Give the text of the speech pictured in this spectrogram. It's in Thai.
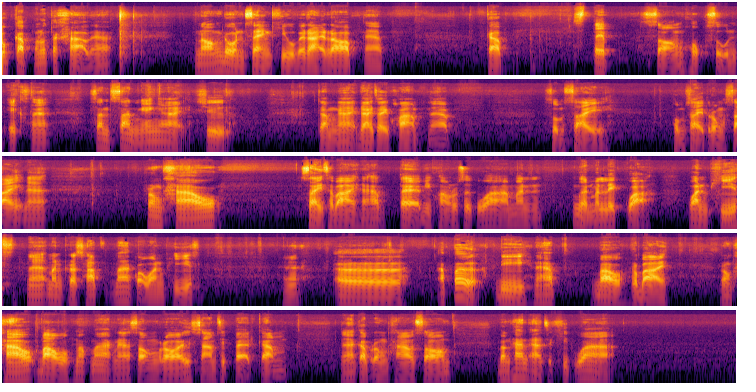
พบกับมนุษย์ตะข่าวนะฮะน้องโดนแซงคิวไปหลายรอบนะครับ กับ Step 260X นะฮะสั้นๆ ง่ายๆ ชื่อจำง่ายได้ใจความนะครับสวมใส่ ผมใส่ตรงไซส์นะฮะรองเท้าใส่สบายนะครับ แต่มีความรู้สึกว่ามันเหมือนมันเล็กกว่า One Piece นะฮะมันกระชับมากกว่า One Piece นะฮะเอ่อ upper ดีนะครับ เบาระบาย รองเท้าเบามากๆนะ238 กรัมนะกับรองเท้าซ้อม บางท่านอาจจะคิดว่า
